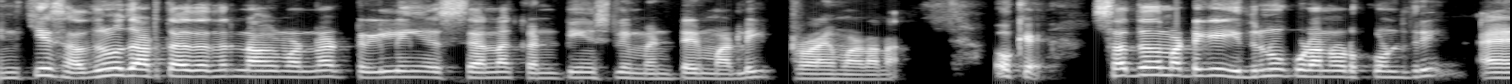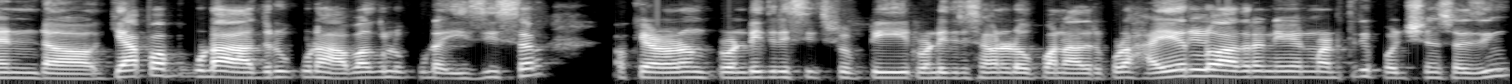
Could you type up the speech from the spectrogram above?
ಇನ್ ಕೇಸ್ ಅದನ್ನು ದಾಟ್ತಾ ಇದೆ ಅಂದ್ರೆ ನಾವೇನ್ ಮಾಡೋಣ ಟ್ರೈಲಿಂಗ್ ಎಸ್ನ ಕಂಟಿನ್ಯೂಸ್ಲಿ ಮೇಂಟೈನ್ ಮಾಡ್ಲಿಕ್ಕೆ ಟ್ರೈ ಮಾಡೋಣ. ಓಕೆ ಸದ್ಯದ ಮಟ್ಟಿಗೆ ಇದನ್ನು ಕೂಡ ನೋಡ್ಕೊಂಡಿದ್ರಿ. ಅಂಡ್ ಗ್ಯಾಪ್ ಅಪ್ ಕೂಡ ಆದರೂ ಕೂಡ ಅವಾಗಲೂ ಕೂಡ easy sir okay around twenty three six fifty twenty three seven open ಆದ್ರೂ ಕೂಡ ಹೈಯರ್ ಲೋ ಆದ್ರೆ ನೀವೇನ್ ಮಾಡ್ತೀರಿ? ಪೊಸಿಷನ್ ಸೈಸಿಂಗ್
